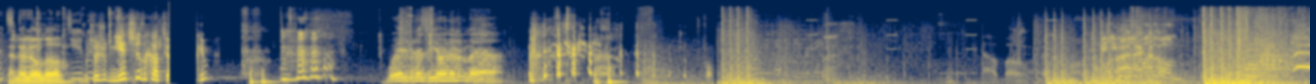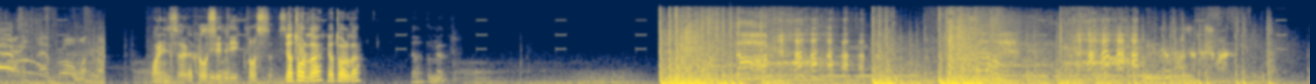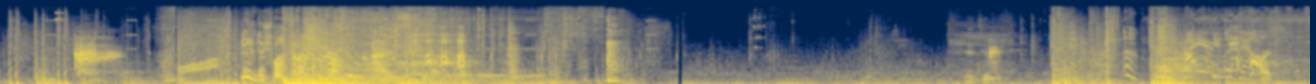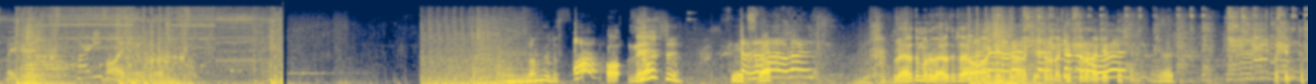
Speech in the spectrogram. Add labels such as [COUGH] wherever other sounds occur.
Helal oğlum. Bu çocuk niye çığlık atıyor? [LAUGHS] Bu el biraz iyi oynadım da ya. One is uh, close city, close. Yat orada, yat orada. Yattım yat. [LAUGHS] Bir düşman. Yetiyor. Maybe. Vuramıyordum. O ne? Phoenix Rap. Verdim onu, verdim sen. Ama hak ettin onu, hak ettin onu, hak ettin onu, hak ettin sen. Evet. Hak ettin.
